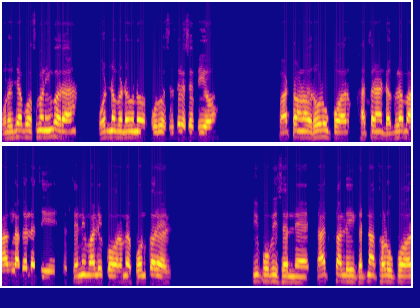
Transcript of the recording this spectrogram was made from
હું રજા કોસમણ ઇંગોરા વોર્ડ નંબર નવનો પૂર્વ સૂત્ર સભ્યો. પાટણ રોડ ઉપર ખાતરના ઢગલામાં આગ લાગેલ હતી. તો તેની માલિકો અમે ફોન કરેલ. ચીફ ઓફિસરને તાત્કાલિક ઘટના સ્થળ ઉપર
